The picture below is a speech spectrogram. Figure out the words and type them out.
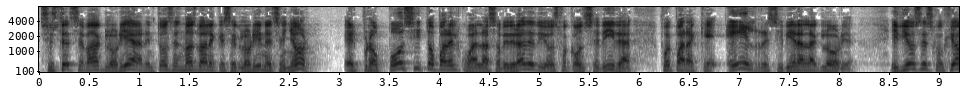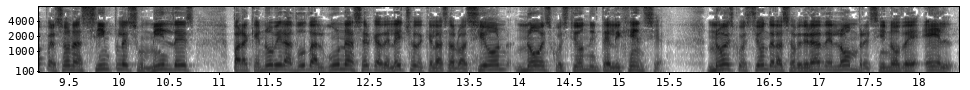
si usted se va a gloriar, entonces más vale que se gloríe en el Señor. El propósito para el cual la sabiduría de Dios fue concedida fue para que Él recibiera la gloria. Y Dios escogió a personas simples, humildes, para que no hubiera duda alguna acerca del hecho de que la salvación no es cuestión de inteligencia. No es cuestión de la sabiduría del hombre, sino de Él.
